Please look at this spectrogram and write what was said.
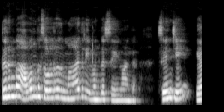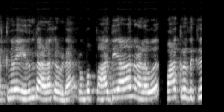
திரும்ப அவங்க சொல்றது மாதிரி இவங்க செய்வாங்க. செஞ்சு ஏற்கனவே இருந்த அழகை விட ரொம்ப பாதியான அளவு பார்க்கறதுக்கு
